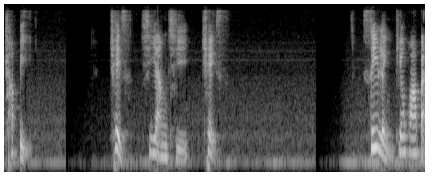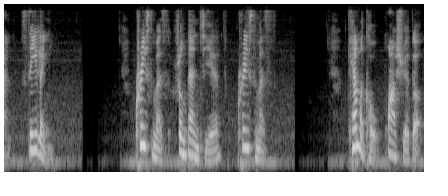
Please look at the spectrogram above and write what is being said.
chubby。chase 西洋棋，chase。ceiling 天花板，ceiling。Christmas 圣诞节，Christmas。chemical 化学的，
